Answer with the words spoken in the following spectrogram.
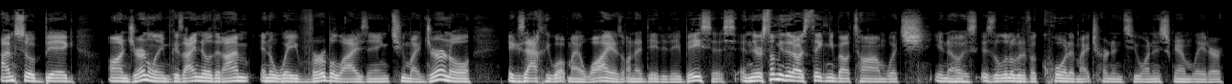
I'm so big on journaling because I know that I'm in a way verbalizing to my journal exactly what my why is on a day to day basis. And there's something that I was thinking about, Tom, which, you know, is, is a little bit of a quote I might turn into on Instagram later.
